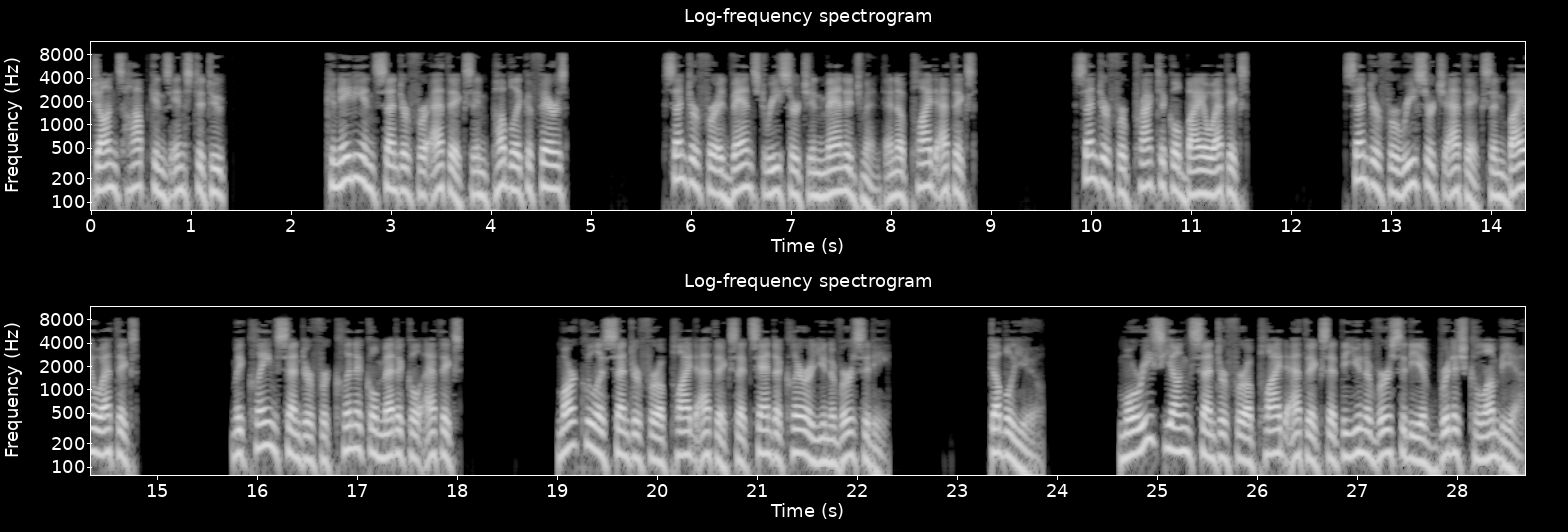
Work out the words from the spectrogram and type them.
Johns Hopkins Institute Canadian Centre for Ethics in Public Affairs Centre for Advanced Research in Management and Applied Ethics Centre for Practical Bioethics Centre for Research Ethics and Bioethics McLean Center for Clinical Medical Ethics Markkula Center for Applied Ethics at Santa Clara University. W. Maurice Young Center for Applied Ethics at the University of British Columbia.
